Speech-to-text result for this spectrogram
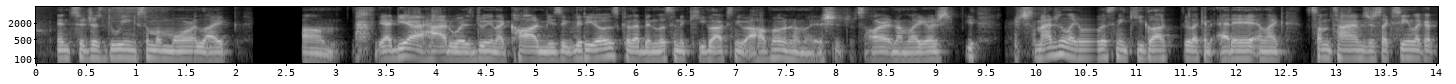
into just doing some more like um the idea I had was doing like COD music videos because I've been listening to Key Glock's new album and I'm like this just hard. And I'm like just just imagine like listening Key Glock through like an edit and like sometimes just like seeing like a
